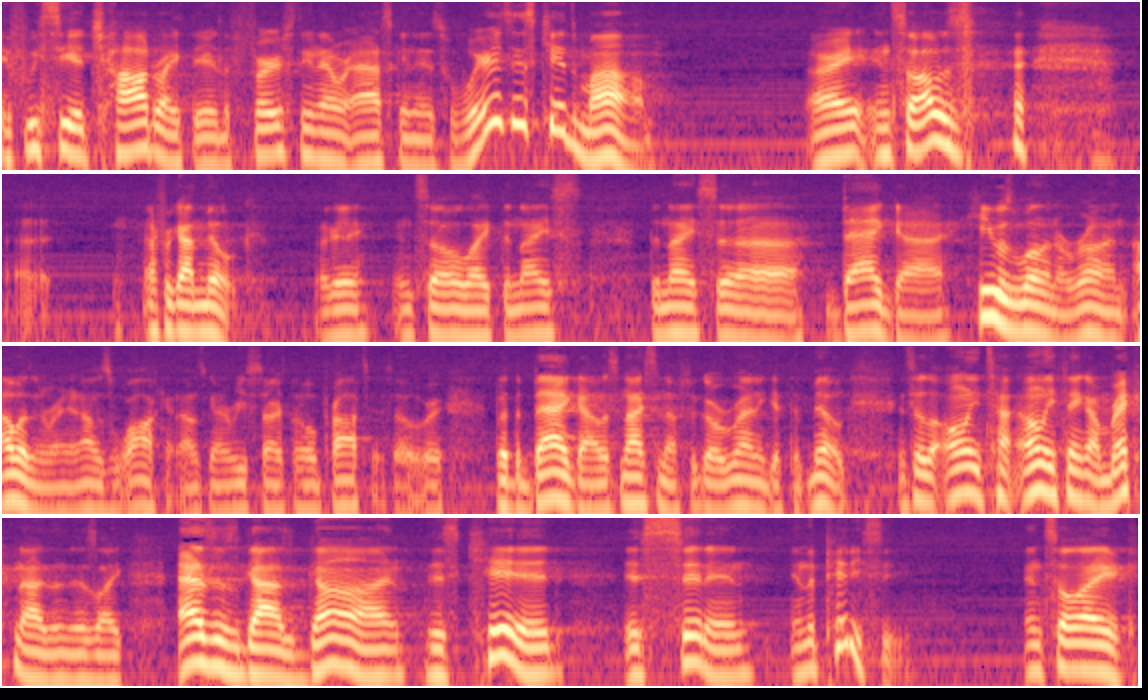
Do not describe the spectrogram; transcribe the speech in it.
if we see a child right there, the first thing that we're asking is, where's this kid's mom? All right. And so I was. I forgot milk. Okay, and so like the nice, the nice uh, bad guy, he was willing to run. I wasn't running. I was walking. I was going to restart the whole process over. But the bad guy was nice enough to go run and get the milk. And so the only time, only thing I'm recognizing is like, as this guy's gone, this kid is sitting in the pity seat. And so like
